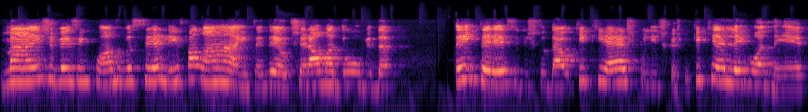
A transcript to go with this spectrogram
Mas, de vez em quando, você ali falar, entendeu? Tirar uma dúvida, ter interesse de estudar o que, que é as políticas, o que, que é Lei Rouanet,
